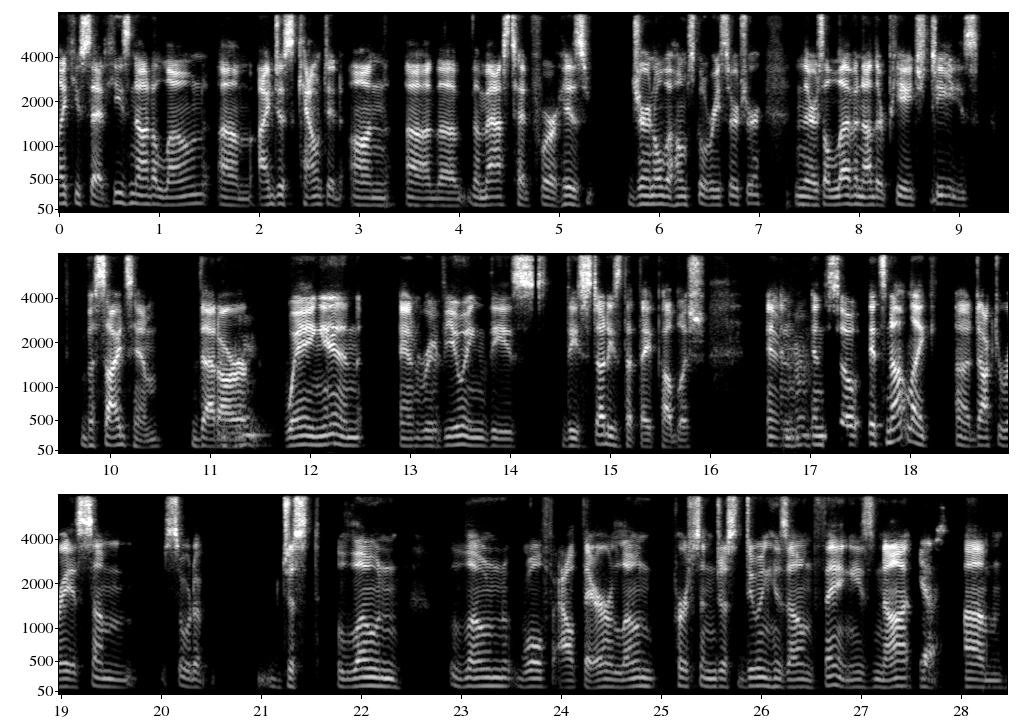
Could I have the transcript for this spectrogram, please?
like you said, he's not alone. Um, I just counted on uh, the the masthead for his journal, the homeschool researcher, and there's 11 other PhDs besides him that are mm-hmm. weighing in and reviewing these these studies that they publish. And mm-hmm. and so it's not like uh, dr ray is some sort of just lone lone wolf out there lone person just doing his own thing. He's not yes. um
